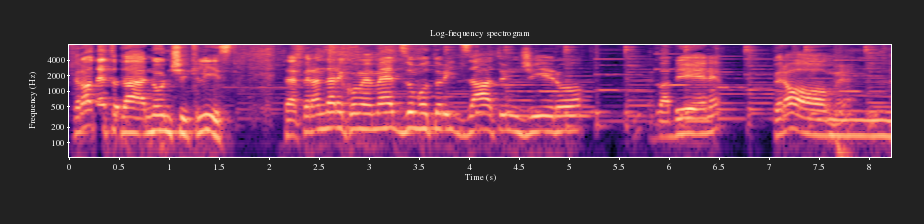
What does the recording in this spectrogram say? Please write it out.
Però detto da non ciclista. Cioè, per andare come mezzo motorizzato in giro va bene. Però. mm,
